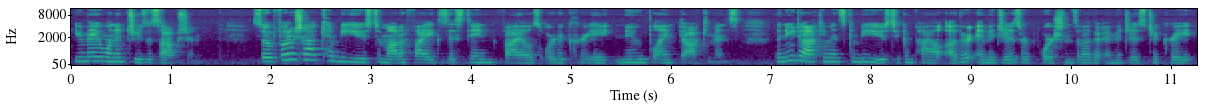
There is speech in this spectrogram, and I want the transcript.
you may want to choose this option. So Photoshop can be used to modify existing files or to create new blank documents. The new documents can be used to compile other images or portions of other images to create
